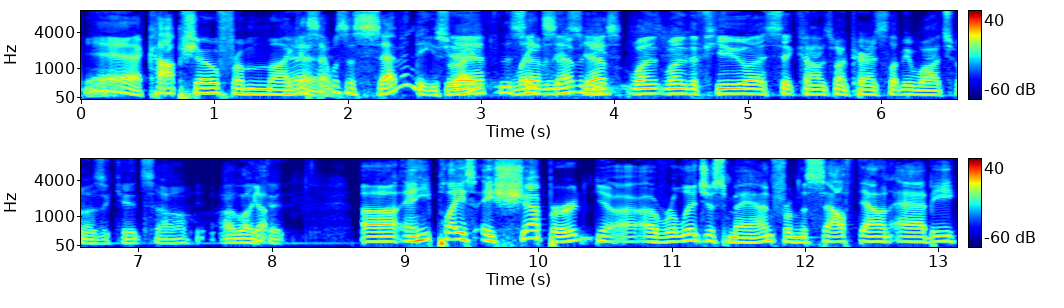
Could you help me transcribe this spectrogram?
Yeah, cop show from I guess that was the seventies, Yeah, right? from the Late 70s. seventies. Yep. One, one of the few uh, sitcoms my parents let me watch when I was a kid, so I liked Yep. it. Uh, and he plays a shepherd, you know, a religious man from the Southdown Abbey.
